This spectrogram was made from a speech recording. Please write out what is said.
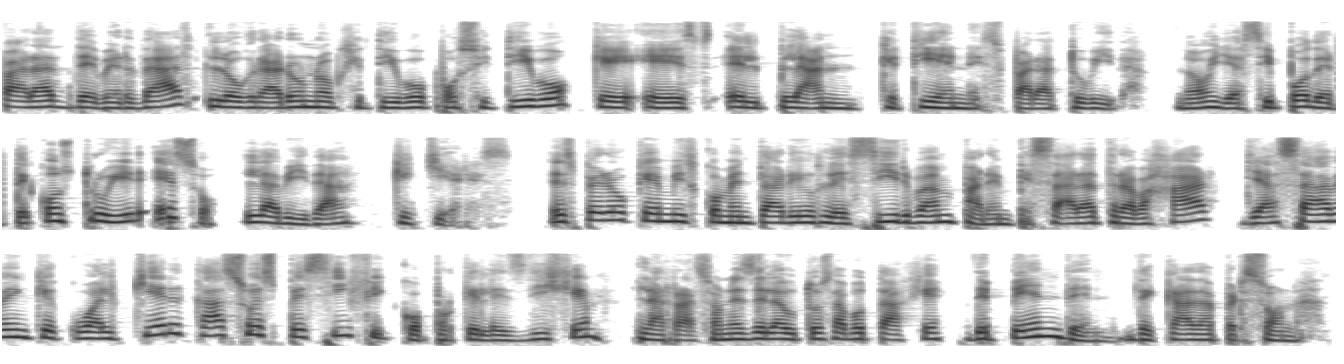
para de verdad lograr un objetivo positivo que es el plan que tienes para tu vida, ¿no? Y así poderte construir eso, la vida que quieres. Espero que mis comentarios les sirvan para empezar a trabajar. Ya saben que cualquier caso específico, porque les dije, las razones del autosabotaje dependen de cada persona,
